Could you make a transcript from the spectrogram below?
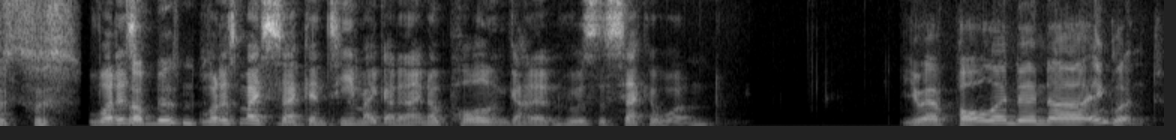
it's, it's what is tough business. what is my second team I got it? I know Poland got in. Who's the second one? You have Poland and uh, England.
